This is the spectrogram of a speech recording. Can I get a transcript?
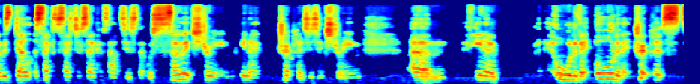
I was dealt a set of circumstances that were so extreme. You know, triplets is extreme. Um, you know, all of it, all of it, triplets,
